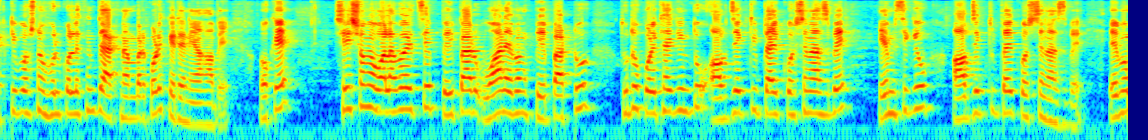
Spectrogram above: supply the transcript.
একটি প্রশ্ন ভুল করলে কিন্তু এক নাম্বার করে কেটে নেওয়া হবে। ওকে সেই সঙ্গে বলা হয়েছে পেপার ওয়ান এবং পেপার টু দুটো পরীক্ষায় কিন্তু অবজেক্টিভ টাইপ কোশ্চেন আসবে এমসিকিউ অবজেক্টিভ টাইপ কোশ্চেন আসবে এবং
